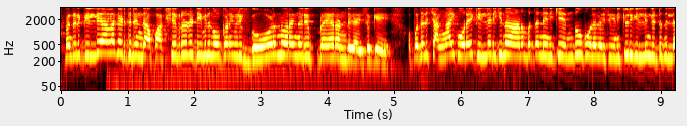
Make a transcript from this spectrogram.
അപ്പോൾ എന്തായാലും കില്ല് ചെയ്യാനുള്ളൊക്കെ എടുത്തിട്ടുണ്ട്. അപ്പോൾ അക്ഷയ് ബ്രോയുടെ ടീമിൽ നോക്കുകയാണെങ്കിൽ ഒരു ഗോൾ എന്ന് പറയുന്ന ഒരു പ്ലെയർ ഉണ്ട് ഗൈസ് ഓക്കെ അപ്പോൾ എന്തായാലും ചങ്ങായി കുറേ കില്ലടിക്കുന്ന കാണുമ്പോൾ തന്നെ എനിക്ക് എന്തോ പോലെ ഗൈസ് എനിക്കൊരു കില്ലും കിട്ടുന്നില്ല.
